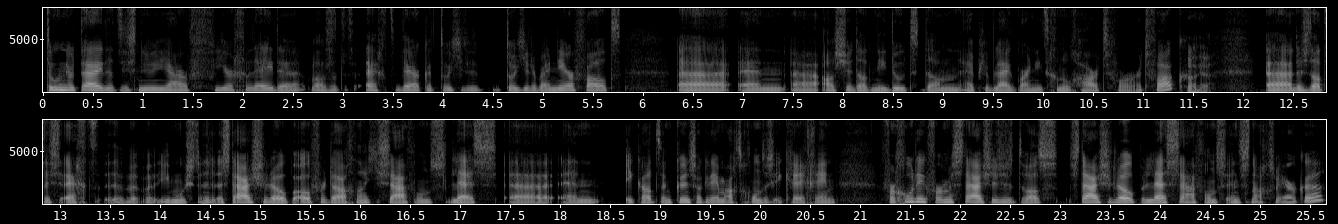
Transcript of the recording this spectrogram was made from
toen der tijd, dat is nu een jaar of vier geleden, was het echt werken tot je, tot je erbij neervalt. En als je dat niet doet, dan heb je blijkbaar niet genoeg hart voor het vak. Oh ja. Eh, dus dat is echt, eh, je moest een, een stage lopen overdag, dan had je s'avonds les. eh, en ik had een kunstacademie achtergrond, dus ik kreeg geen vergoeding voor mijn stages. Dus het was stage lopen, les 's avonds en s'nachts werken.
